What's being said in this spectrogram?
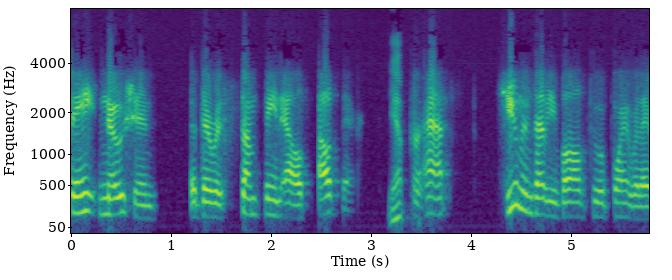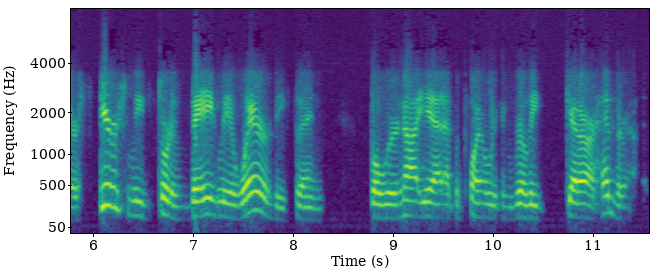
faint notion that there was something else out there. Yep. Perhaps humans have evolved to a point where they are spiritually sort of vaguely aware of these things, but we're not yet at the point where we can really get our heads around it.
